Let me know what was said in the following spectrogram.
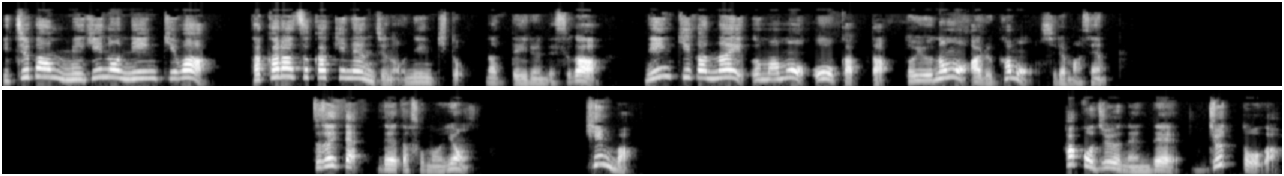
一番右の人気は宝塚記念時の人気となっているんですが、人気がない馬も多かったというのもあるかもしれません。続いてデータその4。牝馬。過去10年で10頭が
